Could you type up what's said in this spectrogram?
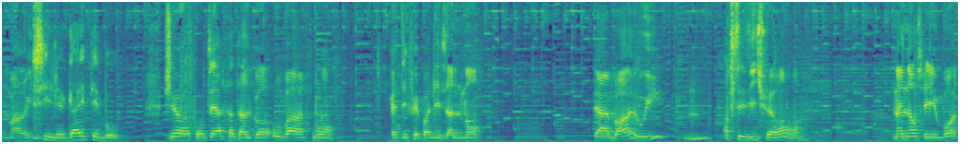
Mon mari. Si le gars était beau. J'ai rencontré à Saint-Alban au bar qui a été fait par les Allemands. C'est un bal, oui. Ah, c'est différent. Hein. Maintenant, c'est les boîtes.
